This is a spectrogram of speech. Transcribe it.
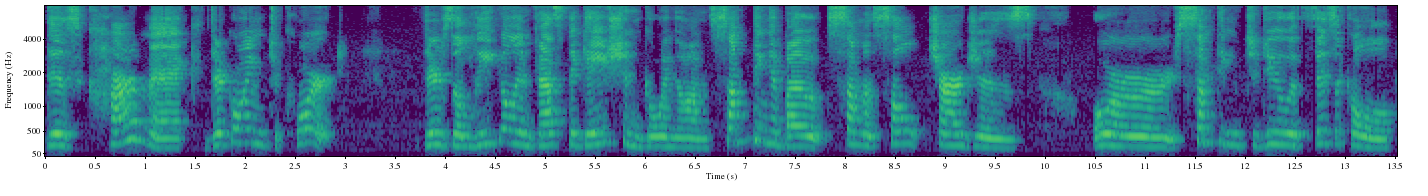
this karmic, they're going to court. There's a legal investigation going on, something about some assault charges or something to do with physical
